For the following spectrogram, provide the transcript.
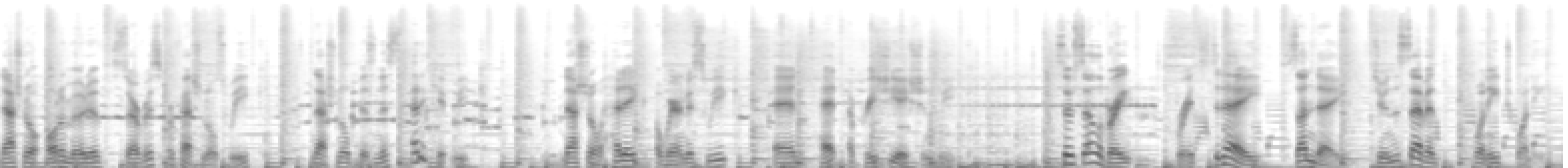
National Automotive Service Professionals Week, National Business Etiquette Week, National Headache Awareness Week, and Pet Appreciation Week. So celebrate, for it's today, Sunday, June the 7th, 2020.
